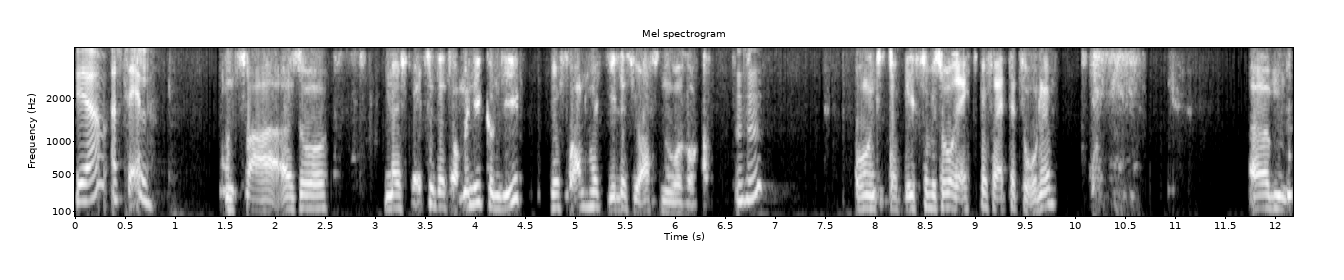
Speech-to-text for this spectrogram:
Ja, erzähl. Und zwar, also, mein Spezi, der Dominik und ich, wir fahren halt jedes Jahr aufs Novarock. Mhm. Und da ist sowieso rechtsbefreite Zone. Ähm,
